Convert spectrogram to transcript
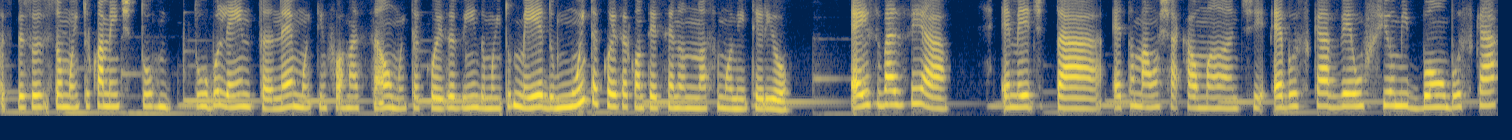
as pessoas estão muito com a mente tur turbulenta, né? Muita informação, muita coisa vindo, muito medo, muita coisa acontecendo no nosso mundo interior. É esvaziar, é meditar, é tomar um chá calmante, é buscar ver um filme bom, buscar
